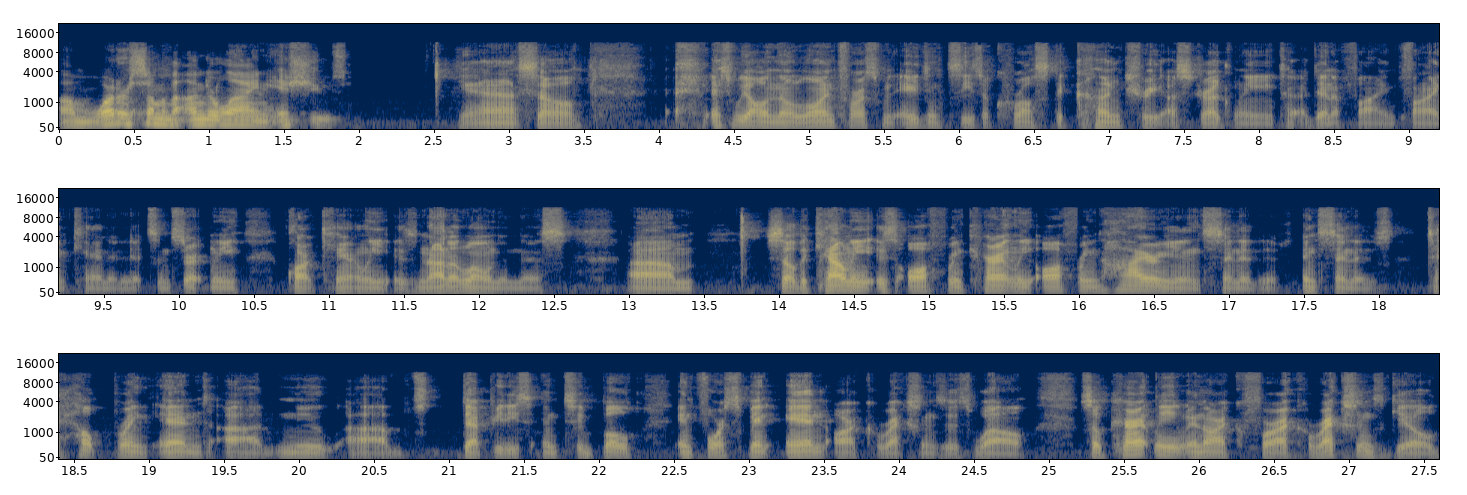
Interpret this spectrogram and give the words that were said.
Um, what are some of the underlying issues? Yeah, so as we all know, law enforcement agencies across the country are struggling to identify and find candidates, and certainly Clark County is not alone in this. Um, so the county is offering currently offering hiring incentives incentives to help bring in uh, new uh, deputies into both enforcement and our corrections as well. So currently in our for our corrections guild,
